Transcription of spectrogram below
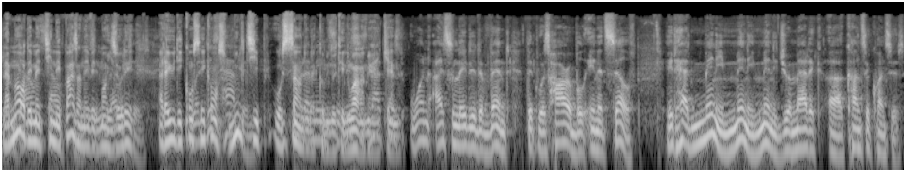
La mort d'Emmett Till n'est pas un événement isolé. Elle a eu des conséquences multiples au sein de la communauté noire américaine. One isolated event that was horrible in itself. It had many, many, many dramatic uh, consequences.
